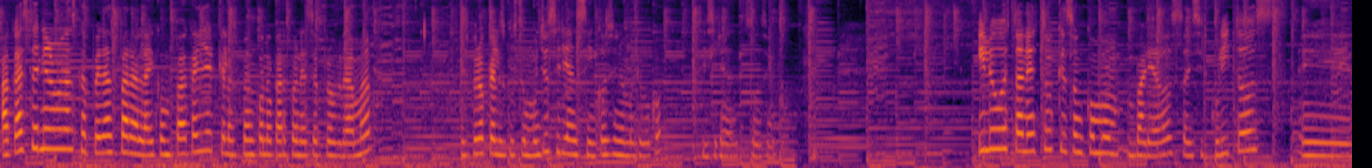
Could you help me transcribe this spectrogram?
Acá estarían unas carpetas para el Icon Packager que las pueden colocar con este programa. Espero que les guste mucho, serían 5 si no me equivoco. Sí, serían, son 5. Y luego están estos que son como variados, hay circulitos, eh,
